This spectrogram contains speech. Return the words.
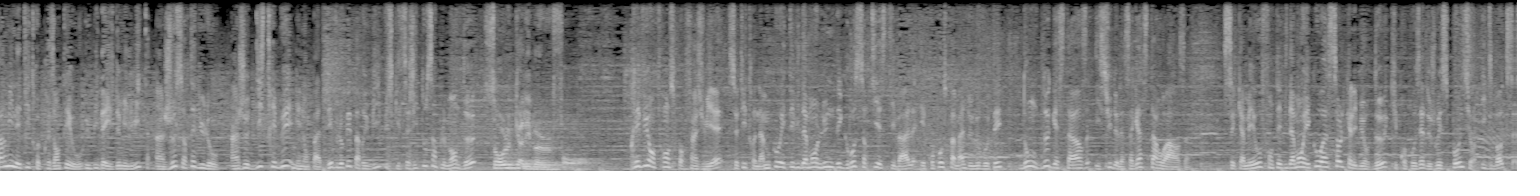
Parmi les titres présentés au Ubi Days 2008, un jeu sortait du lot. Un jeu distribué et non pas développé par Ubi puisqu'il s'agit tout simplement de Soul Calibur 4. Prévu en France pour fin juillet, ce titre Namco est évidemment l'une des grosses sorties estivales et propose pas mal de nouveautés, dont deux guest stars issus de la saga Star Wars. Ces caméos font évidemment écho à Soul Calibur 2 qui proposait de jouer Spawn sur Xbox,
